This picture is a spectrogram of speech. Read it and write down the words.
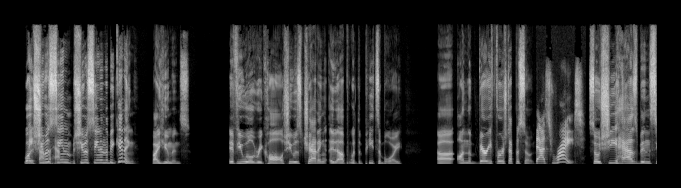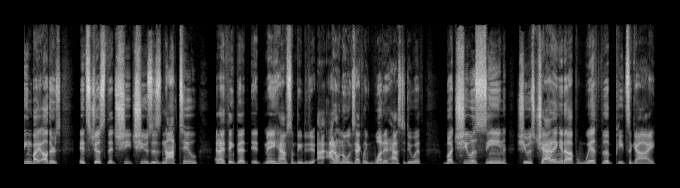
Well, she was what happened. seen. She was seen in the beginning by humans. If you will recall, she was chatting it up with the pizza boy uh, on the very first episode. That's right. So she has been seen by others. It's just that she chooses not to, and I think that it may have something to do. I, I don't know exactly what it has to do with, but she was seen. She was chatting it up with the pizza guy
